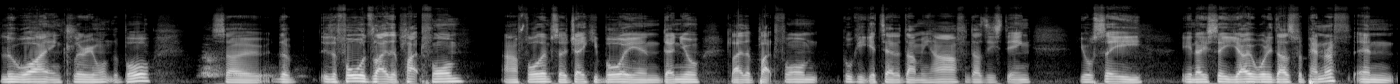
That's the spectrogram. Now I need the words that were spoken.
Luai and Cleary want the ball. So the the forwards lay the platform uh, for them. So Jakey Boy and Daniel lay the platform. Cookie gets out of dummy half and does his thing. You'll see, you know, you see Yeo what he does for Penrith, and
